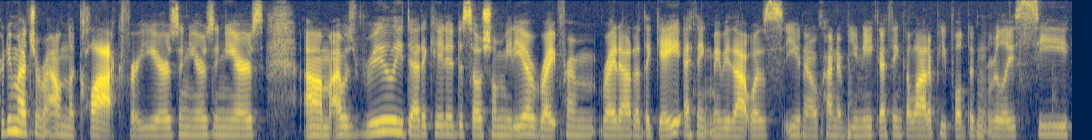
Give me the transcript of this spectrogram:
pretty much around the clock for years and years and years. Um, I was really dedicated to social media right from right out of the gate. I think maybe that was you know kind of unique. I think a lot of people didn't really see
